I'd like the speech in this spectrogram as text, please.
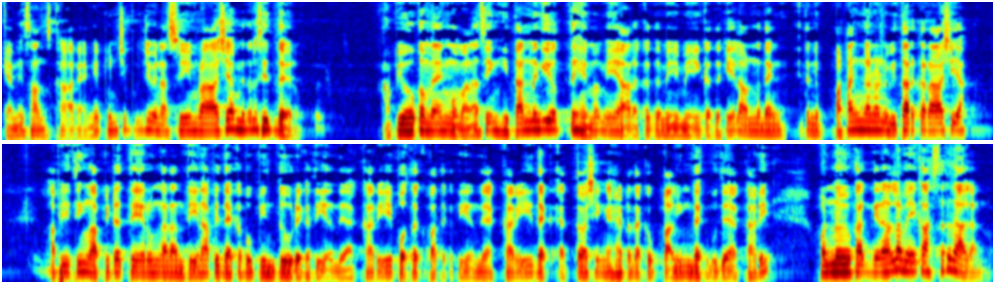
කියන්නේ සංස්කාරයන්ගේ පුංචි පුංචි වෙනස් වීම රාශියක් මෙතන සිද්ධ වෙනවා. අපි ඕක මම මනසින් හිතන්න ගියොත් එහෙම මේ අරකද මේ මේකද කියලා ඔන්න දැන් එතන පටන් ගන්නවනේ විතර්ක රාශියක්. අපි ඉතින් අපිට තේරුම් අරන් තියෙන අපි දැකපු පින්තූරයක තියෙන දෙයක් හරි පොතක පතක තියෙන දෙයක් හරි ඇත්ත වශයෙන් ඇහැට දැකපු පලින් දැකපු දෙයක් හරි ඔන්න ඔය එකක් ගෙනල්ලා මේක අස්සට දාගන්නවා.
